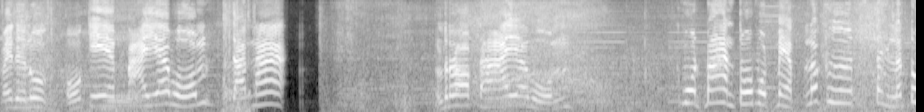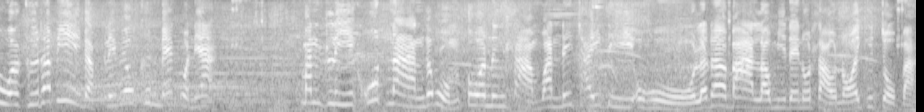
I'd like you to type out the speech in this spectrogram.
ไปเลยลูก โอเค ไปครับผม จัดหนะรอบท้ายครับผมหมดบ้านตัวหมดแมปแล้วคือแต่ละตัวคือถ้าพี่แบบเลเวลขึ้นแม็กกว่านี้มันรีโคตรนานครับผมตัวหนึ่งสามวันได้ใช้ดี โอ้โห แล้วถ้าบ้านเรามีไดโนเสาร์น้อยคือจบอะ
